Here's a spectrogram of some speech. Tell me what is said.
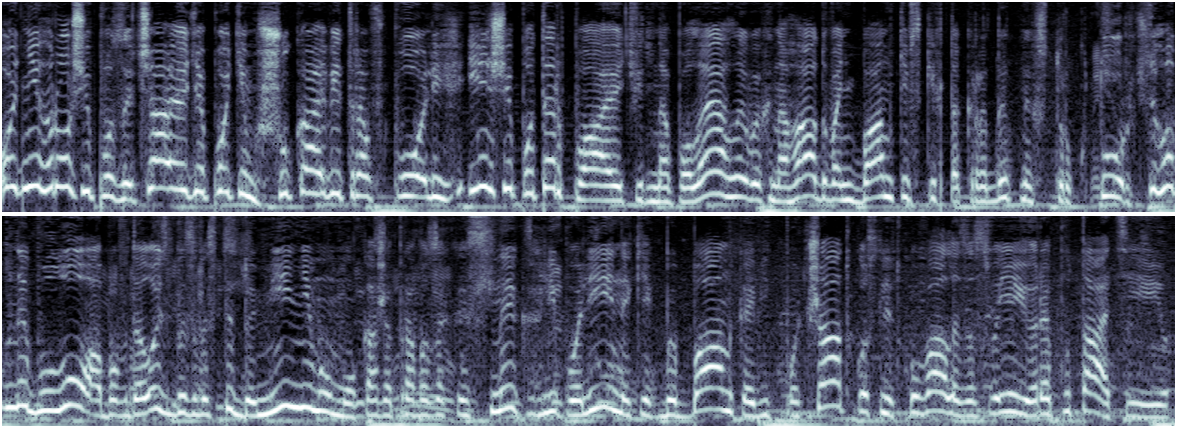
Одні гроші позичають, а потім шукає вітра в полі, інші потерпають від наполегливих нагадувань банківських та кредитних структур. Цього б не було або вдалося би звести до мінімуму, каже правозахисник Гліб Олійник, якби банки від початку слідкували за своєю репутацією,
